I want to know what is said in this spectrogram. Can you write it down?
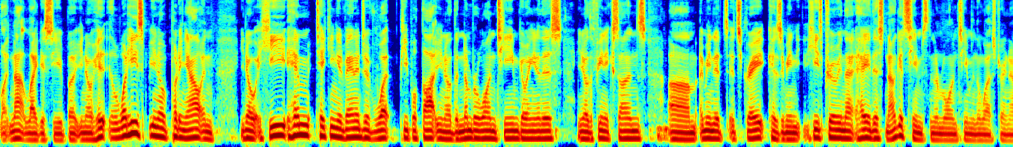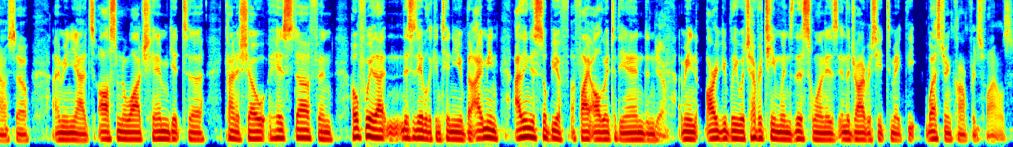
like not legacy, but you know hi what he's you know putting out, and you know he him taking advantage of what people thought you know the number one team going into this, you know the Phoenix Suns. Um, I mean it's it's great because I mean he's proving that hey this Nuggets team's the number one team in the West right now. So I mean yeah it's awesome to watch him get to kind of show his stuff, and hopefully that this is able to continue. But I mean I think this will be a fight all the way to the end, and Yeah. I mean arguably whichever team wins this one is in the driver's seat to make the Western Conference Finals.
